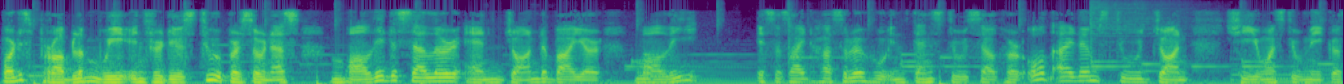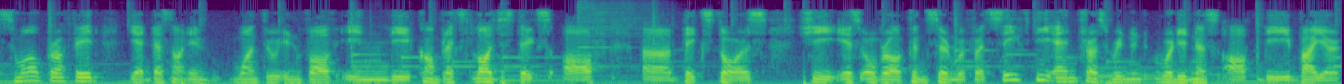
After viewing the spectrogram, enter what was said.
For this problem, we introduced two personas, Molly the seller and John the buyer. Molly is a side hustler who intends to sell her old items to John. She wants to make a small profit, yet does not want to involve in the complex logistics of uh, big stores. She is overall concerned with the safety and trustworthiness of the buyer.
